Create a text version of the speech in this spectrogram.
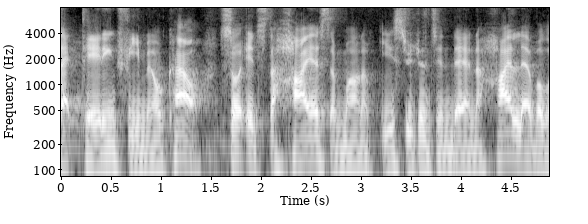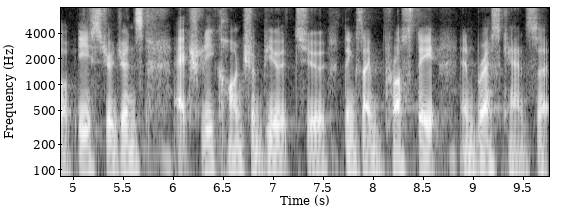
lactating female cow. So it's the highest amount of estrogens in there, and a high level of estrogens actually contribute to things like prostate and breast cancer.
